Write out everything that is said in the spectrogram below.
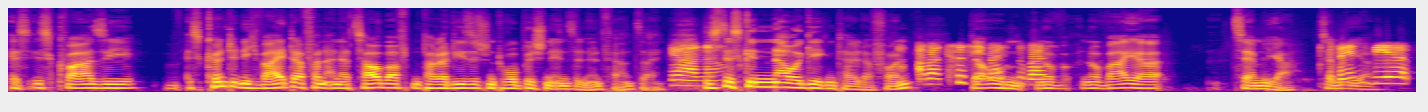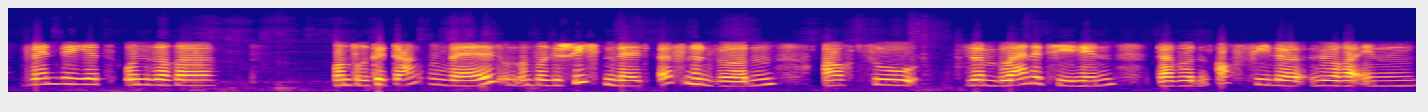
es ist quasi, es könnte nicht weiter von einer zauberhaften paradiesischen tropischen Insel entfernt sein. Ja, ne? Das ist das genaue Gegenteil davon. Aber Chrissy, da weißt oben, du was? Nov Novaya Zemlya. Zemlya. Wenn wir, wenn wir jetzt unsere, unsere Gedankenwelt und unsere Geschichtenwelt öffnen würden, auch zu Semblanity hin, da würden auch viele HörerInnen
